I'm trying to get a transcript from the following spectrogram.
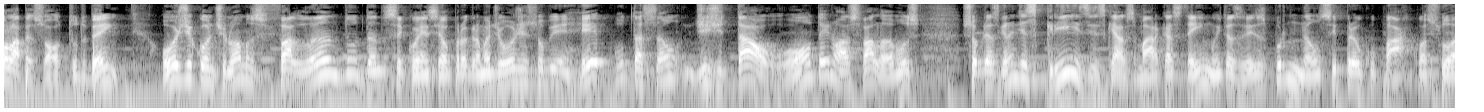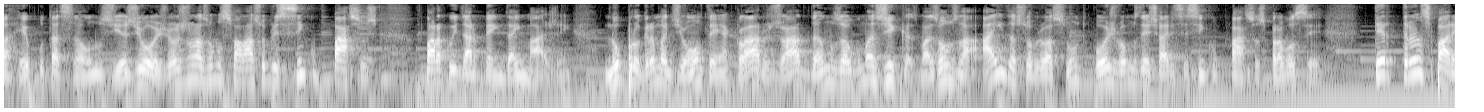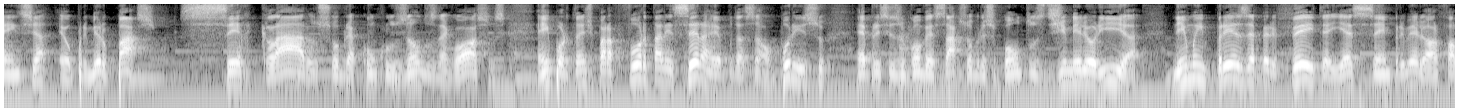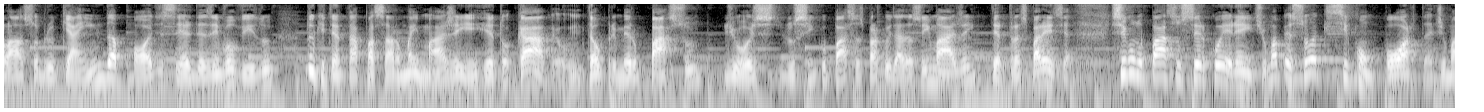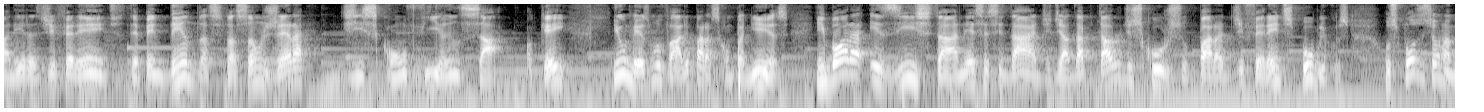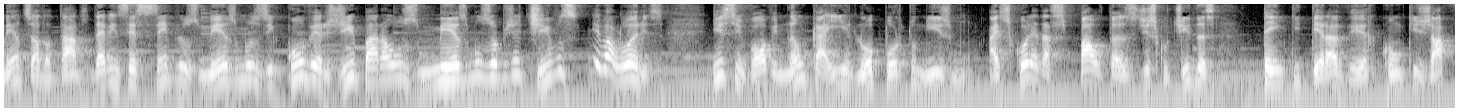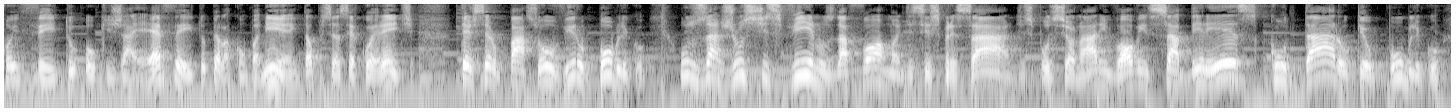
Olá pessoal, tudo bem? Hoje continuamos falando, dando sequência ao programa de hoje sobre reputação digital. Ontem nós falamos sobre as grandes crises que as marcas têm muitas vezes por não se preocupar com a sua reputação nos dias de hoje. Hoje nós vamos falar sobre cinco passos para cuidar bem da imagem. No programa de ontem, é claro, já damos algumas dicas, mas vamos lá. Ainda sobre o assunto, hoje vamos deixar esses cinco passos para você. Ter transparência é o primeiro passo. Ser claro sobre a conclusão dos negócios é importante para fortalecer a reputação. Por isso, é preciso conversar sobre os pontos de melhoria. Nenhuma empresa é perfeita e é sempre melhor falar sobre o que ainda pode ser desenvolvido do que tentar passar uma imagem irretocável. Então, o primeiro passo de hoje, dos cinco passos para cuidar da sua imagem, ter transparência. Segundo passo, ser coerente. Uma pessoa que se comporta de maneiras diferentes, dependendo da situação, gera desconfiança, ok? E o mesmo vale para as companhias. Embora exista a necessidade de adaptar o discurso para diferentes públicos, os posicionamentos adotados devem ser sempre os mesmos e convergir para os mesmos objetivos e valores. Isso envolve não cair no oportunismo. A escolha das pautas discutidas tem que ter a ver com o que já foi feito ou que já é feito pela companhia, então precisa ser coerente. Terceiro passo, ouvir o público. Os ajustes finos da forma de se expressar, de se posicionar, envolvem saber escutar o que o público,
